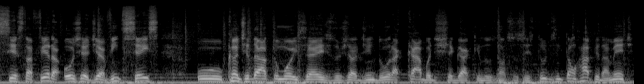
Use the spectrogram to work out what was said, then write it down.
sexta-feira, hoje é dia 26. O candidato Moisés do Jardim Douro acaba de chegar aqui nos nossos estúdios, então rapidamente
